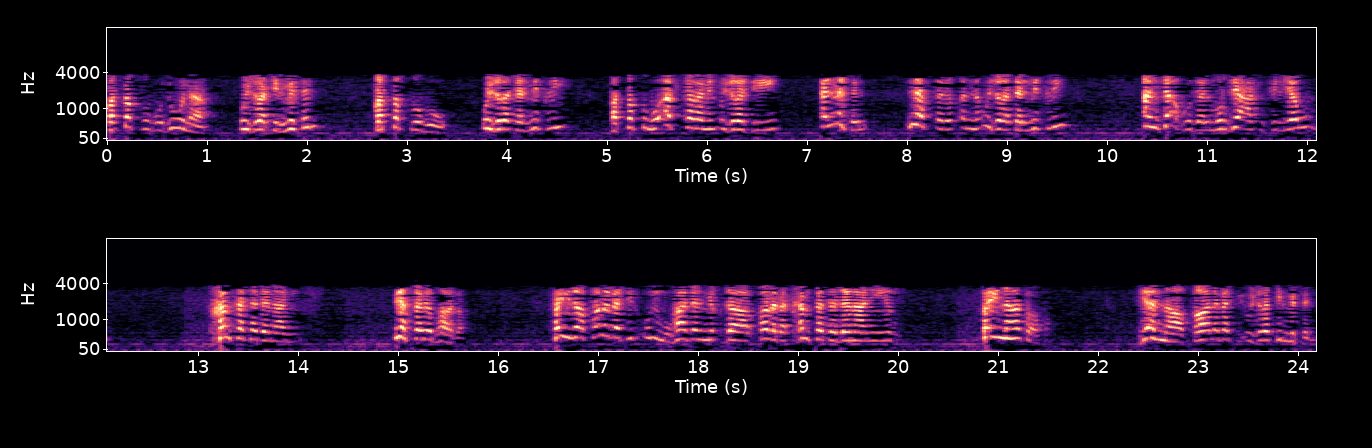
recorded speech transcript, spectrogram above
قد تطلب دون أجرة المثل قد تطلب أجرة المثل قد تطلب أكثر من أجرة المثل. لنفترض أن أجرة المثل أن تأخذ المرضعة في اليوم خمسة دنانير. لنفترض هذا. فإذا طلبت الأم هذا المقدار طلبت خمسة دنانير فإنها تعطى لأنها طالبت بأجرة المثل.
